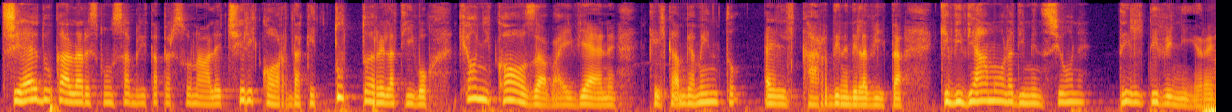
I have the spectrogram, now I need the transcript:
ci educa alla responsabilità personale, ci ricorda che tutto è relativo, che ogni cosa va e viene, che il cambiamento è il cardine della vita, che viviamo la dimensione del divenire.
